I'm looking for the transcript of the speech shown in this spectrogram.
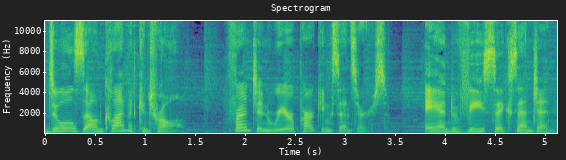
dual zone climate control, front and rear parking sensors, and V6 engine.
